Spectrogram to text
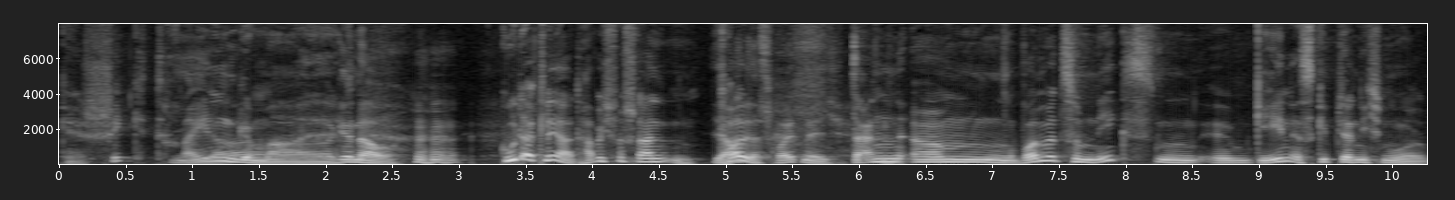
Geschickt reingemalt. Ja, genau. Gut erklärt, habe ich verstanden. Ja, Toll. das freut mich. Dann ähm, wollen wir zum nächsten ähm, gehen. Es gibt ja nicht nur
